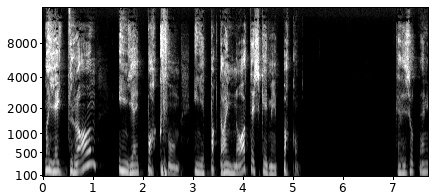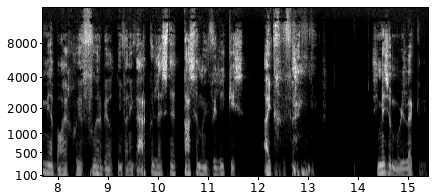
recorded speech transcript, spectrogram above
Maar jy dra hom en jy pak vir hom en jy pak daai nateskem en pak hom. Dit is ook nou nie meer baie goeie voorbeeld nie van die werkoliste tasse met wielietjies uitgevind. Dis nie so moeilik nie.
